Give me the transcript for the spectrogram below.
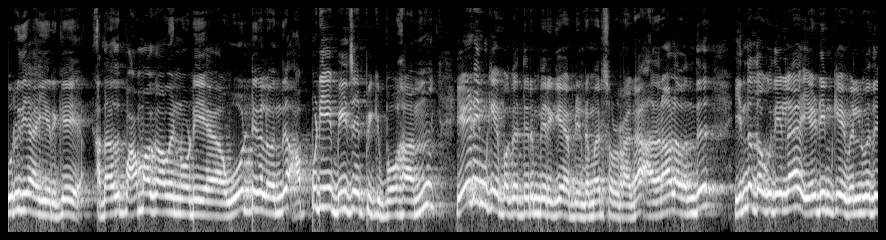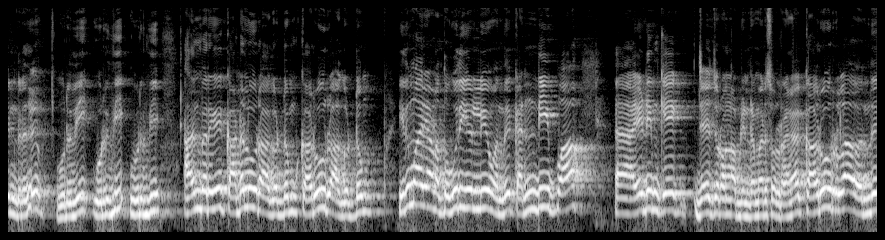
உறுதியாகியிருக்கு. அதாவது பாமகவினுடைய ஓட்டுகள் வந்து அப்படியே பிஜேபிக்கு போகாம ஏடிஎம்கே பக்கம் திரும்பியிருக்கு அப்படின்ற மாதிரி சொல்கிறாங்க அதனால் வந்து இந்த தொகுதியில் ஏடிஎம்கே வெல்வதுன்றது உறுதி உறுதி உறுதி. அதன் பிறகு கடலூர் ஆகட்டும் கரூர் ஆகட்டும் இது மாதிரியான தொகுதிகள்லையும் வந்து கண்டிப்பாக ஏடிஎம்கே ஜெயிச்சிருவாங்க அப்படின்ற மாதிரி சொல்கிறாங்க கரூர்லாம் வந்து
